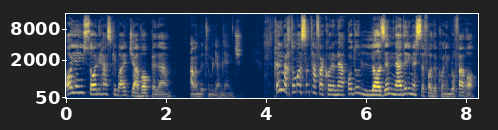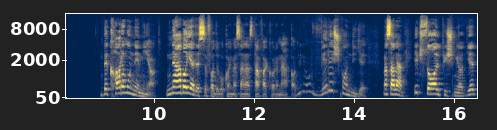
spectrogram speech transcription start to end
آیا این سوالی هست که باید جواب بدم؟ الان بهتون میگم یعنی چی. خیلی وقتا ما اصلا تفکر نقاد و لازم نداریم استفاده کنیم رفقا. به کارمون نمیاد. نباید استفاده بکنیم مثلا از تفکر نقاد. میگم ولش کن دیگه. مثلا یک سوال پیش میاد. یه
